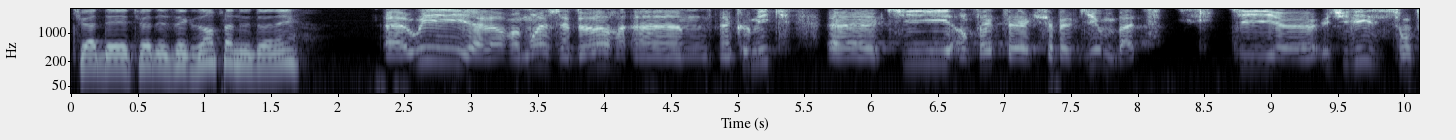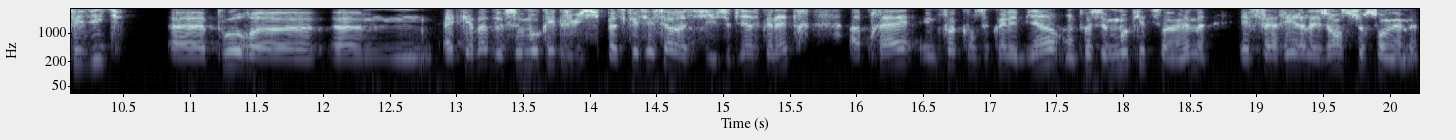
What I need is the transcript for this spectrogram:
tu as des, tu as des exemples à nous donner? Euh, oui, alors moi j'adore un, un comique euh, qui en fait qui s'appelle Guillaume Batz, qui utilise son physique euh, pour euh, euh, être capable de se moquer de lui. Parce que c'est ça aussi, je bien se connaître. Après, une fois qu'on se connaît bien, on peut se moquer de soi-même et faire rire les gens sur soi-même.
